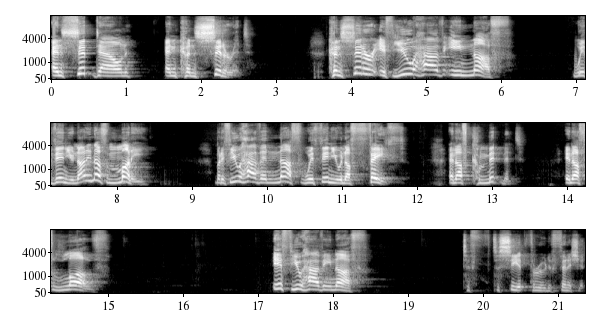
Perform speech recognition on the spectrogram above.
and sit down and consider it. Consider if you have enough within you, not enough money, but if you have enough within you, enough faith, enough commitment, enough love, if you have enough to, to see it through, to finish it.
